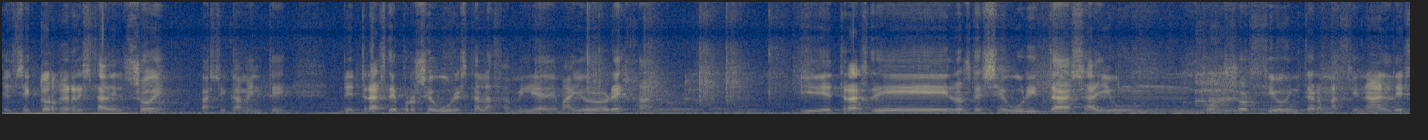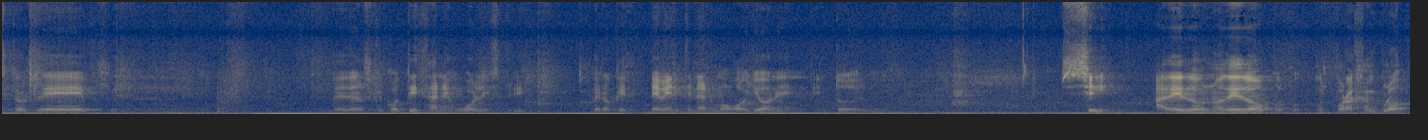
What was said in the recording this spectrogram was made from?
el sector guerrista del PSOE, básicamente Detrás de Prosegur está la familia de Mayor Oreja y detrás de los de Seguritas hay un consorcio internacional de estos de, de los que cotizan en Wall Street, pero que deben tener mogollón en, todo el mundo. Sí, a dedo no dedo, pues, pues, por ejemplo,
